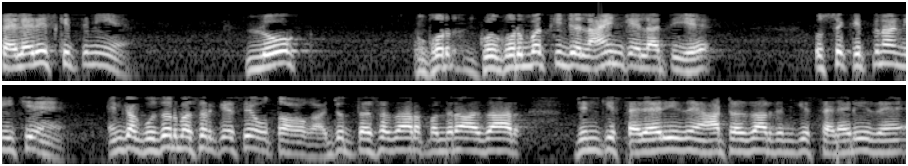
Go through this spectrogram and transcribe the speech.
سیلریز کتنی ہیں۔ لوگ غربت کی جو لائن کہلاتی ہے، اس سے کتنا نیچے ہیں۔ ان کا گزر بسر کیسے ہوتا ہوگا؟ جو دس ہزار، پندرہ ہزار، جن کی سیلریز ہیں، آٹھ ہزار جن کی سیلریز ہیں،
